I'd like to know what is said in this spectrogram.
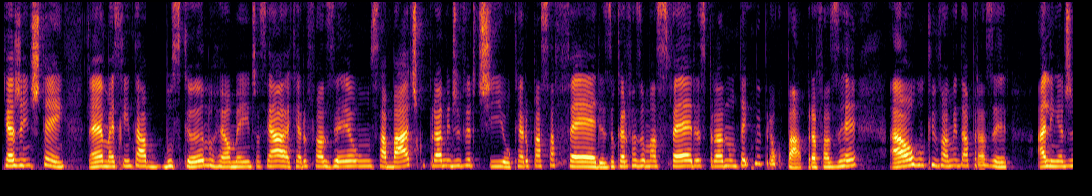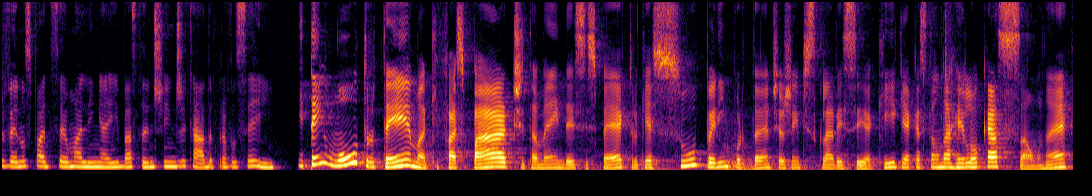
que a gente tem né? Mas quem está buscando realmente, assim, ah, quero fazer um sabático para me divertir, eu quero passar férias, eu quero fazer umas férias para não ter que me preocupar, para fazer algo que vai me dar prazer. A linha de Vênus pode ser uma linha aí bastante indicada para você ir. E tem um outro tema que faz parte também desse espectro, que é super importante a gente esclarecer aqui, que é a questão da relocação, né?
